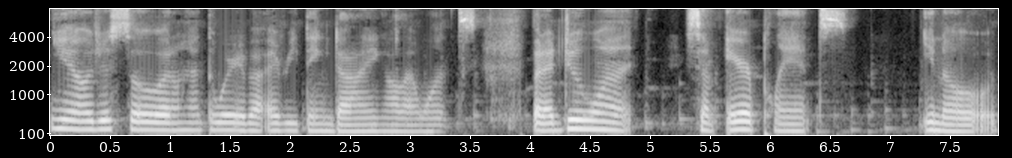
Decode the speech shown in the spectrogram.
you know, just so I don't have to worry about everything dying all at once. But I do want some air plants, you know,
